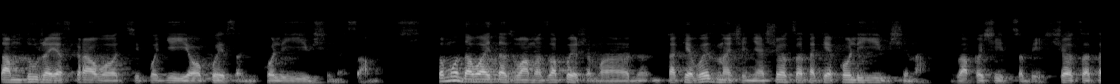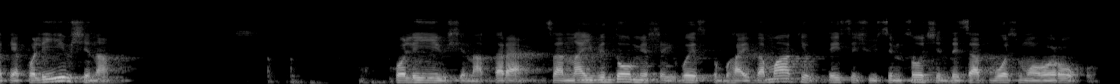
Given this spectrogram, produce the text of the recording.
Там дуже яскраво ці події описані Коліївщини саме. Тому давайте з вами запишемо е, таке визначення, що це таке Коліївщина. Запишіть собі, що це таке Коліївщина. Коліївщина тере. Це найвідоміший виступ гайдамаків 1768 року.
